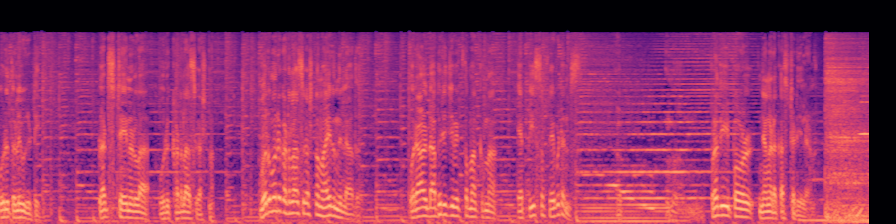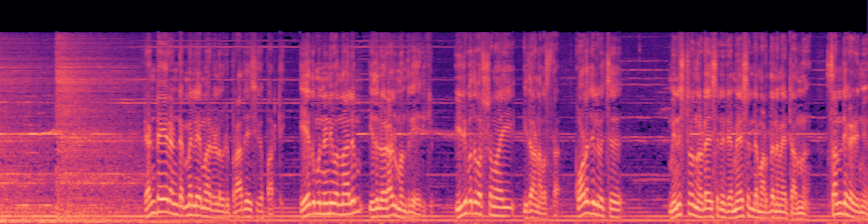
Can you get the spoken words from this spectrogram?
ഒരു തെളിവ് കിട്ടി. ബ്ലഡ് സ്റ്റെയിനുള്ള ഒരു കടലാസ് കഷ്ണം. വെറുമൊരു കടലാസ് കഷ്ണമായിരുന്നില്ല അത്. ഒരാളുടെ അഭിരുചി വ്യക്തമാക്കുന്ന എ പീസ് ഓഫ് എവിഡൻസ് പ്രതി ഇപ്പോൾ ഞങ്ങളുടെ കസ്റ്റഡിയിലാണ്. രണ്ടേ രണ്ട് എം എൽ എമാരുള്ള ഒരു പ്രാദേശിക പാർട്ടി. ഏത് മുന്നണി വന്നാലും ഇതിലൊരാൾ മന്ത്രിയായിരിക്കും. ഇരുപത് വർഷമായി ഇതാണ് അവസ്ഥ. കോളേജിൽ വെച്ച് മിനിസ്റ്റർ നടേശന് രമേശന്റെ മർദ്ദനമേറ്റ അന്ന് സന്ധ്യ കഴിഞ്ഞ്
